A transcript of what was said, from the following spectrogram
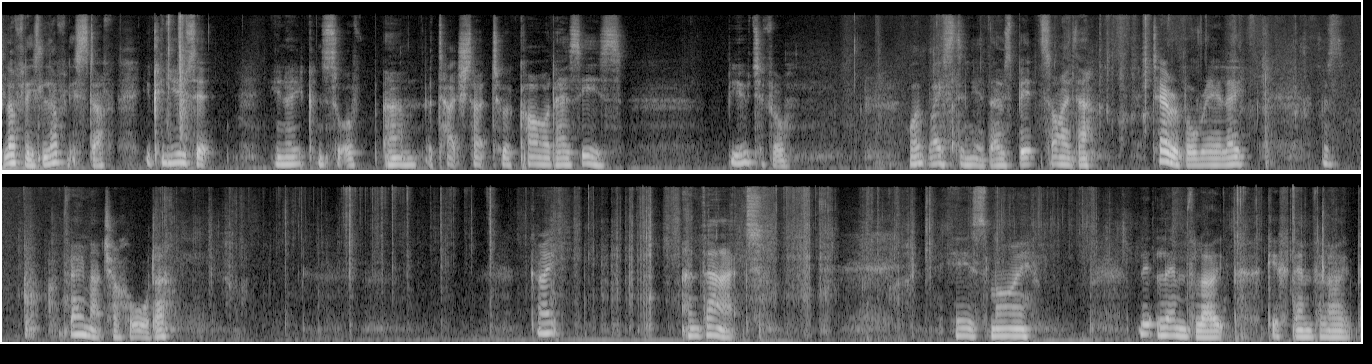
Lovely, lovely stuff. You can use it, you know, you can sort of um, attach that to a card as is. Beautiful. Won't waste any of those bits either. Terrible, really. Was very much a hoarder. Okay, and that is my little envelope, gift envelope.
